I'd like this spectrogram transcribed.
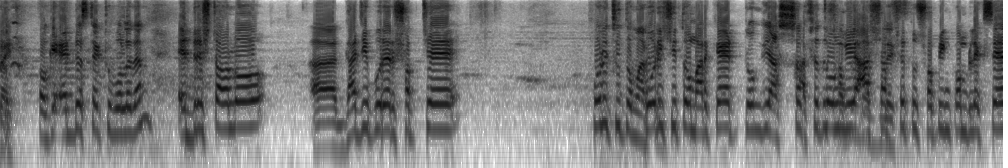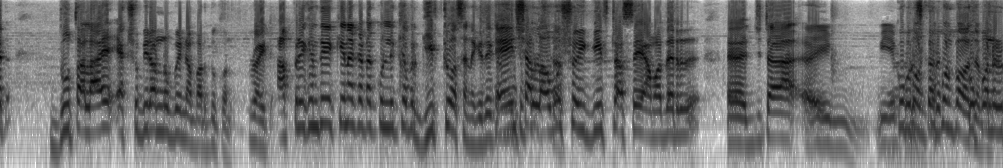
রাইট ওকে অ্যাড্রেসটা একটু বলে দেন। অ্যাড্রেসটা হলো গাজীপুরের সবচেয়ে পরিচিত মার্কেট পরিচিত মার্কেট টঙ্গী আশরাফ সেতু টঙ্গী আশরাফ সেতু শপিং কমপ্লেক্সের দোতলায় একশো বিরানব্বই নাম্বার দোকান। রাইট আপনি এখান থেকে কেনাকাটা করলে কি আবার গিফটও আছে নাকি? ইনশাল্লাহ অবশ্যই গিফট আছে। আমাদের যেটা ইয়ে, পুরস্কার। কুপনের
